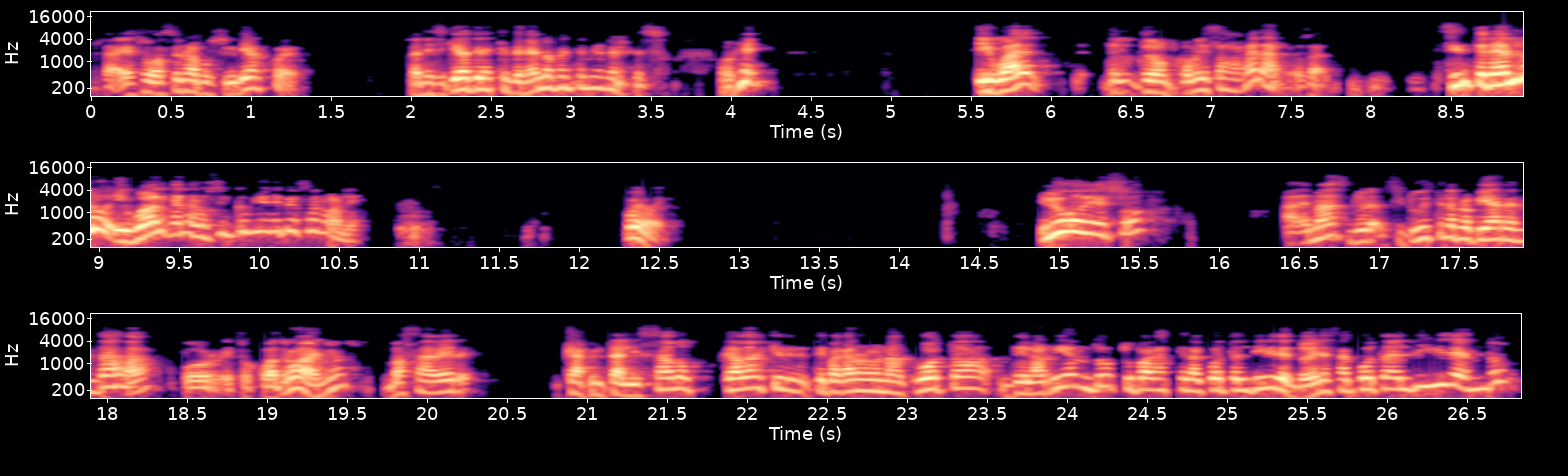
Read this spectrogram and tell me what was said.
O sea, eso va a ser una posibilidad el jueves. O sea, ni siquiera tienes que tener los 20 millones de pesos. ¿Ok? Igual te, te lo comienzas a ganar. O sea, sin tenerlo, igual ganas los 5 millones de pesos anuales. Bueno, y luego de eso, además, si tuviste la propiedad arrendada por esos cuatro años, vas a haber capitalizado cada vez que te, te pagaron una cuota del arriendo, tú pagaste la cuota del dividendo. En esa cuota del dividendo,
